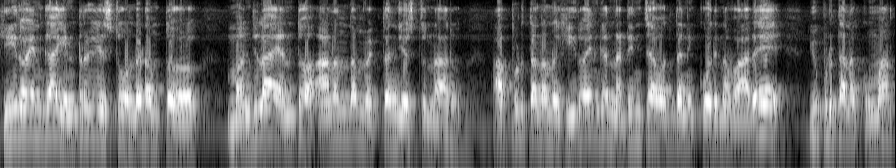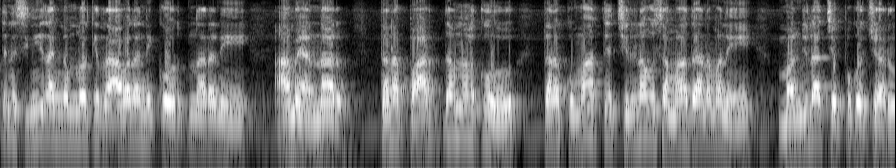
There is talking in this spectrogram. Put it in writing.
హీరోయిన్గా ఇంటర్వ్యూ ఇస్తూ ఉండడంతో మంజుల ఎంతో ఆనందం వ్యక్తం చేస్తున్నారు. అప్పుడు తనను హీరోయిన్గా నటించవద్దని కోరిన వారే ఇప్పుడు తన కుమార్తెని సినీ రంగంలోకి రావాలని కోరుతున్నారని ఆమె అన్నారు. తన ప్రార్థనలకు తన కుమార్తె చిరునవ్వు సమాధానమని మంజుల చెప్పుకొచ్చారు.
